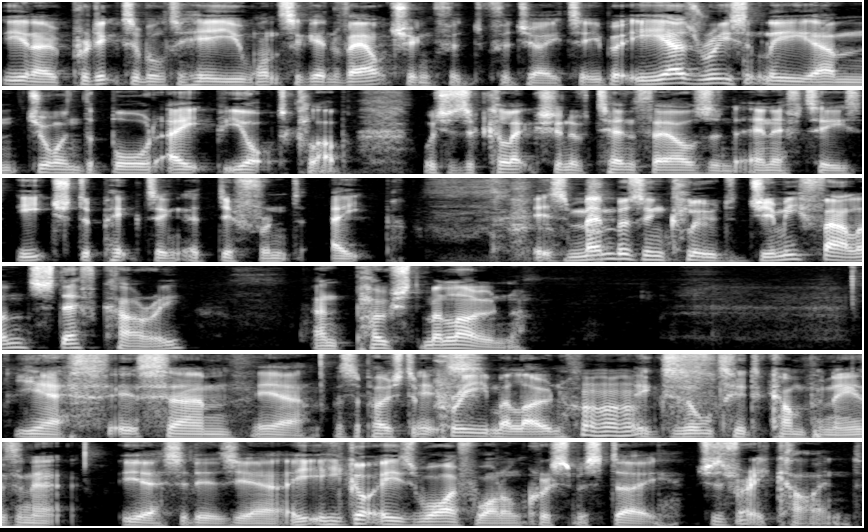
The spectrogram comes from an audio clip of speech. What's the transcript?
you know predictable to hear you once again vouching for for JT, but he has recently um, joined the Bored Ape Yacht Club, which is a collection of ten thousand NFTs, each depicting a different ape. Its members include Jimmy Fallon, Steph Curry, and Post Malone. Yes, it's um, Yeah, as opposed to pre Malone. exalted company, isn't it? yes, it is. Yeah, he, he got his wife one on Christmas Day, which is very kind.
